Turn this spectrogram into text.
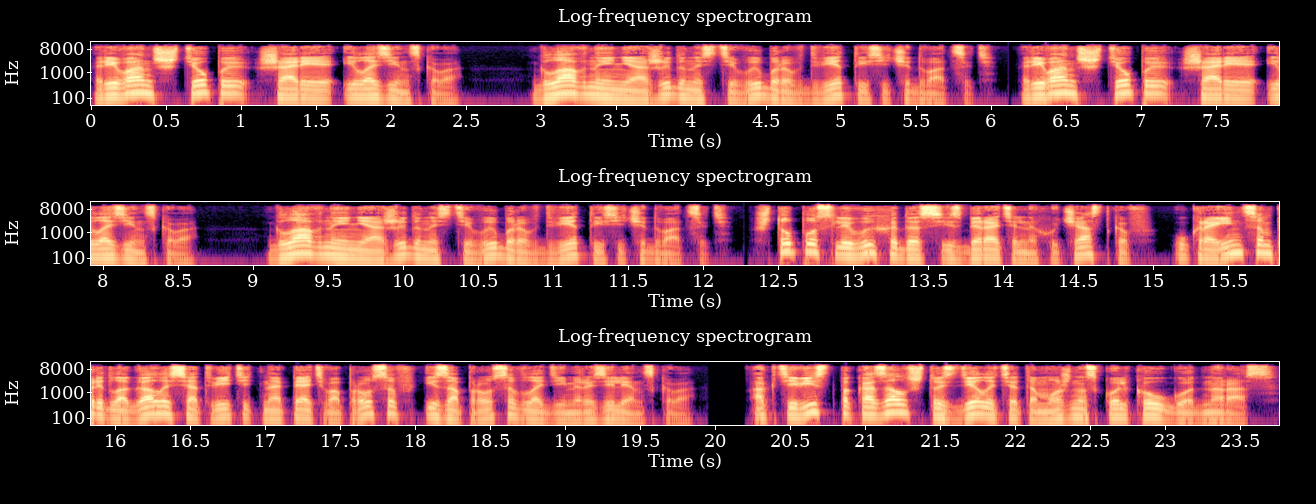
Реванш Штепы, Шария и Лозинского. Главные неожиданности выборов 2020. Реванш Штепы, Шария и Лозинского. Главные неожиданности выборов 2020. Что после выхода с избирательных участков украинцам предлагалось ответить на пять вопросов из опроса Владимира Зеленского. Активист показал, что сделать это можно сколько угодно раз.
